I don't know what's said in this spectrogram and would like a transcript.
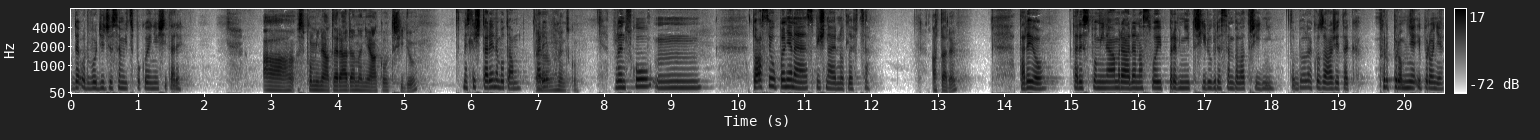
jde odvodit, že jsem víc spokojenější tady. A vzpomínáte ráda na nějakou třídu? Myslíš tady nebo tam? Tady? V Hlinsku. V Hlinsku? Mm, to asi úplně ne, spíš na jednotlivce. A tady? Tady jo. Tady vzpomínám ráda na svoji první třídu, kde jsem byla třídní. To byl jako zážitek pro, pro mě i pro ně.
